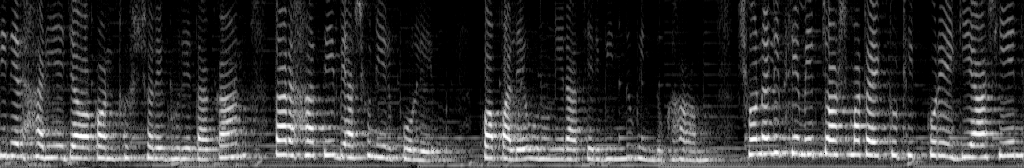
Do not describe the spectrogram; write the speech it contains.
দিনের হারিয়ে যাওয়া কণ্ঠস্বরে ঘুরে তাকান তার হাতে ব্যাসনের প্রলেপ। কপালে উনুনের আচের বিন্দু বিন্দু ঘাম। সোনালি ফ্রেমের চশমাটা একটু ঠিক করে এগিয়ে আসেন,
